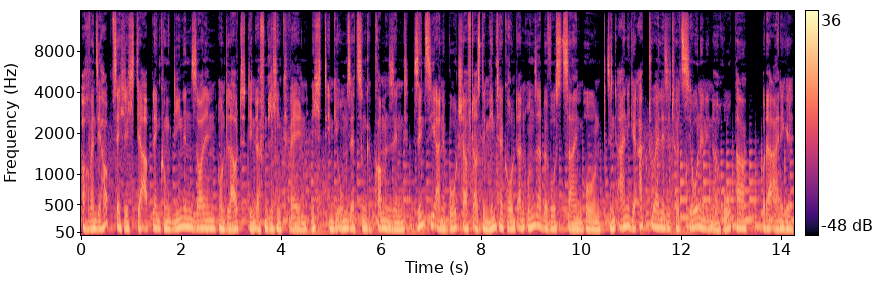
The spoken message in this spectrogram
auch wenn sie hauptsächlich der Ablenkung dienen sollen und laut den öffentlichen Quellen nicht in die Umsetzung gekommen sind, sind sie eine Botschaft aus dem Hintergrund an unser Bewusstsein und sind einige aktuelle Situationen in Europa oder einige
